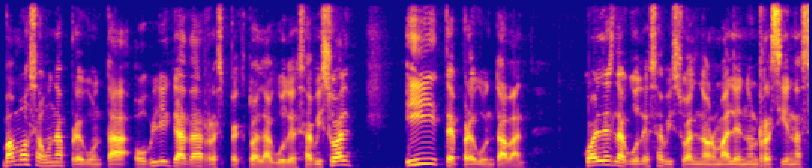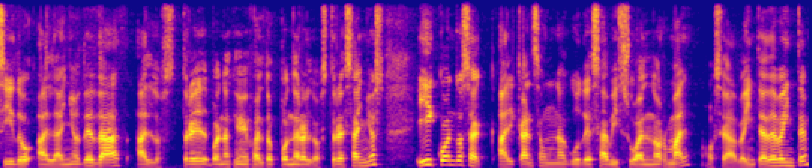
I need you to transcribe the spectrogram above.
vamos a una pregunta obligada respecto a la agudeza visual. Y te preguntaban, ¿cuál es la agudeza visual normal en un recién nacido al año de edad, a los 3, bueno aquí me faltó poner a los 3 años, y cuándo se alcanza una agudeza visual normal, o sea 20 de 20?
